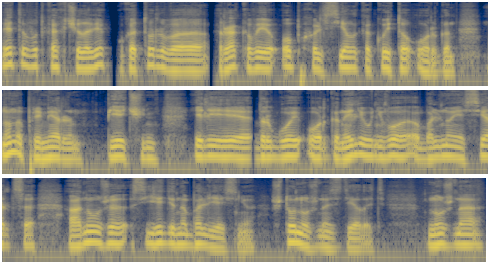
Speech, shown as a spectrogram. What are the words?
Это вот как человек, у которого раковая опухоль съела какой-то орган. Ну, например, печень или другой орган, или у него больное сердце, а оно уже съедено болезнью. Что нужно сделать? Нужно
